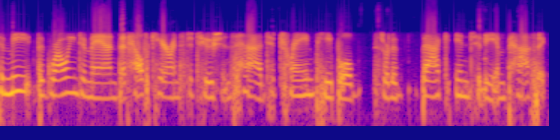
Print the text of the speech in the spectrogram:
to meet the growing demand that healthcare institutions had to train people sort of back into the empathic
